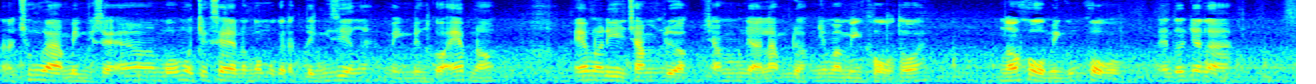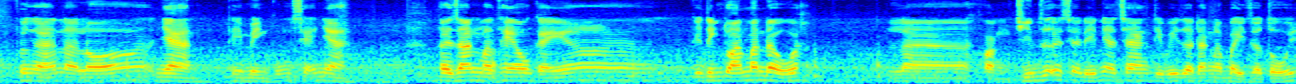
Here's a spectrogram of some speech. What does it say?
nói chung là mình sẽ, mỗi một chiếc xe nó có một cái đặc tính riêng ấy. mình đừng có ép nó. Ép nó đi trăm được trăm để làm được, nhưng mà mình khổ thôi. Nó khổ mình cũng khổ, nên tốt nhất là phương án là nó nhàn thì mình cũng sẽ nhàn. Thời gian mà theo cái ờ, cái tính toán ban đầu á, là khoảng 9 rưỡi sẽ đến Nha Trang, thì bây giờ đang là 7 giờ tối.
